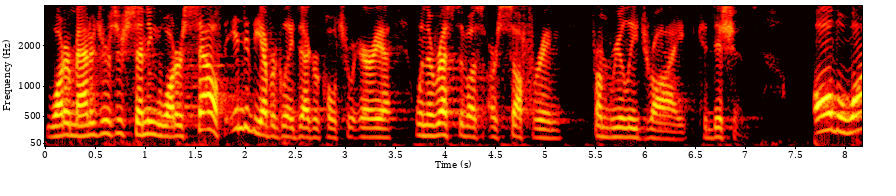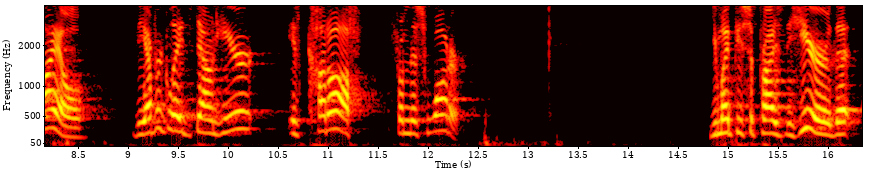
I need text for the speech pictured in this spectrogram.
water managers are sending water south into the Everglades agricultural area when the rest of us are suffering from really dry conditions. All the while, the Everglades down here is cut off from this water. You might be surprised to hear that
